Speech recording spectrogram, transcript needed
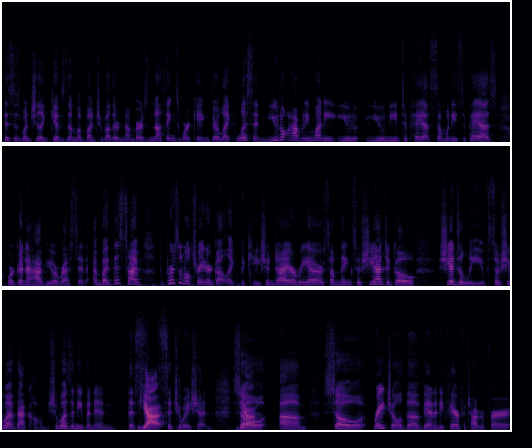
this is when she like gives them a bunch of other numbers. Nothing's working. They're like listen you don't have any money. You you need to pay us. Someone needs to pay us. We're gonna have you arrested. And by this time the personal trainer got like vacation diarrhea or something so she had to go she had to leave. So she went back home. She wasn't even in this Yeah. situation. So Yeah. um so rachel the vanity fair photographer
